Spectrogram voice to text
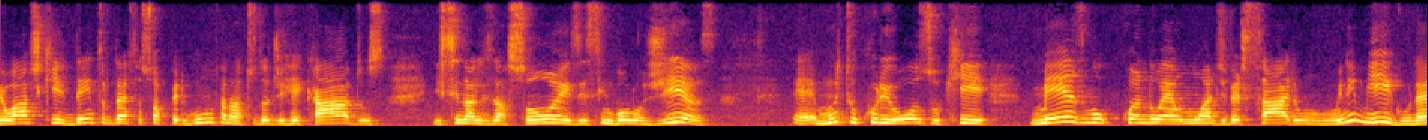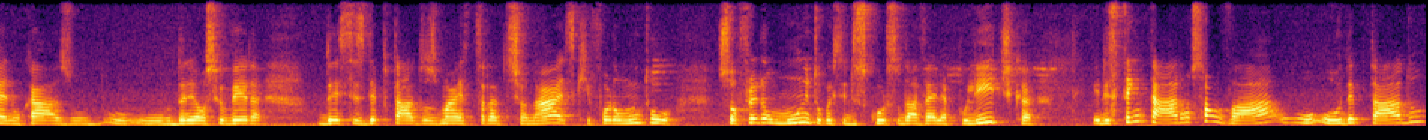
Eu acho que dentro dessa sua pergunta, Natuza, de recados e sinalizações e simbologias, é muito curioso que mesmo quando é um adversário, um inimigo, né? no caso, o, Daniel Silveira, desses deputados mais tradicionais, que foram muito, sofreram muito com esse discurso da velha política, eles tentaram salvar o, o deputado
